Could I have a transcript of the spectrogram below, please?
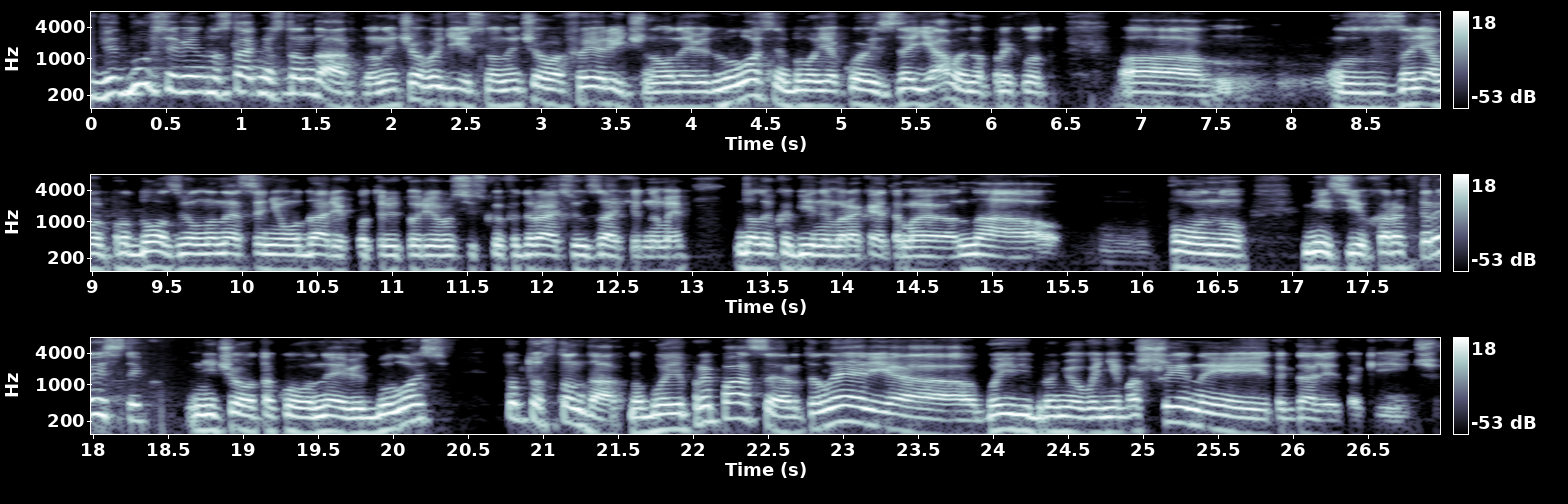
Відбувся він достатньо стандартно. Нічого дійсно, нічого феєричного не відбулося. Не було якоїсь заяви, наприклад, заяви про дозвіл нанесення ударів по території Російської Федерації західними далекобійними ракетами на повну місію характеристик. Нічого такого не відбулося. Тобто стандартно боєприпаси, артилерія, бойові броньовані машини і так далі, і таке інше.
